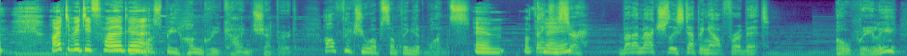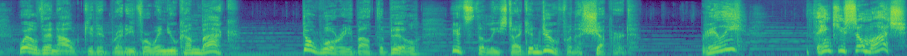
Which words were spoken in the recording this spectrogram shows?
Heute wird die Folge. You must be hungry, kind shepherd. I'll fix you up something at once. Ähm, Thank you, okay. sir. But I'm actually stepping out for a bit. Oh, really? Well, then I'll get it ready for when you come back. Don't worry about the bill. It's the least I can do for the shepherd. Really? Thank you so much.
